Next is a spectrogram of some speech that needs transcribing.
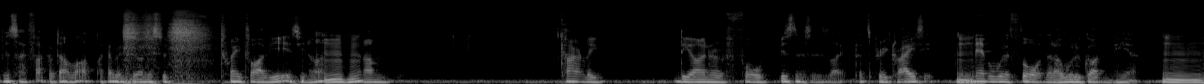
But it's like, fuck, I've done a lot. Like, I've been doing this for 25 years, you know, Mhm. and I'm currently the owner of four businesses. Like, that's pretty crazy. Mm. never would have thought that I would have gotten here. Mm.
